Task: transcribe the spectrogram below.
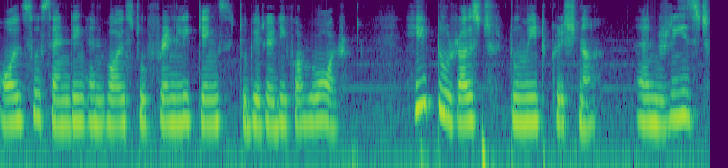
also sending envoys to friendly kings to be ready for war. He too rushed to meet Krishna and reached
